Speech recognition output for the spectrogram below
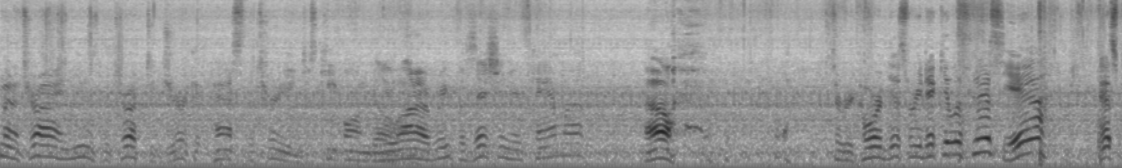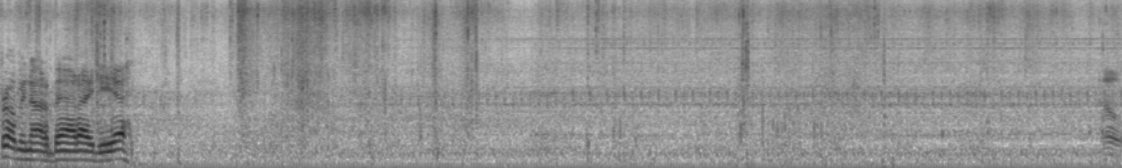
I'm going to try and use the truck to jerk it past the tree and just keep on going. You want to reposition your camera? Oh. to record this ridiculousness? Yeah. That's probably not a bad idea. Oh.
